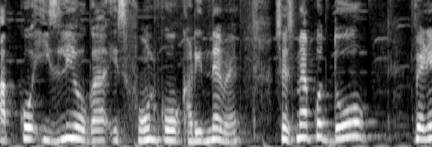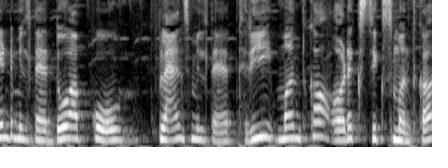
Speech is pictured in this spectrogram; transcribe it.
आपको ईजिली होगा इस फ़ोन को ख़रीदने में। सो so, इसमें आपको दो वेरिएंट मिलते हैं। दो आपको प्लान्स मिलते हैं। थ्री मंथ का और एक सिक्स मंथ का।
